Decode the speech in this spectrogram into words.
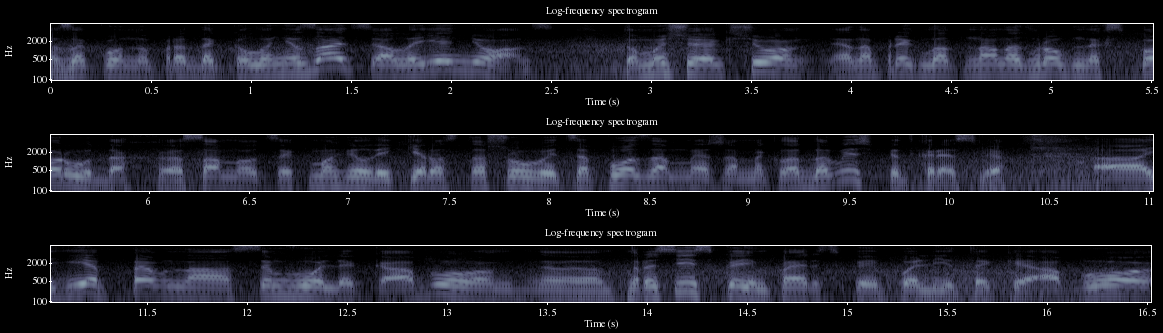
закону про деколонізацію, але є нюанс. Тому що якщо, е, наприклад, на надгробних спорудах е, саме оцих могил, які розташовуються поза межами кладовищ, підкреслюю, е, є певна символіка або російської імперської політики, або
